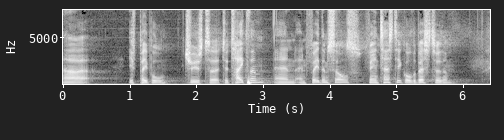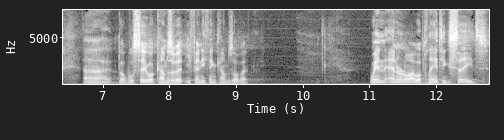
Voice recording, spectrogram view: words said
Uh, if people choose to, to take them and, and feed themselves, fantastic, all the best to them. Uh, but we'll see what comes of it, if anything comes of it. When Anna and I were planting seeds,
